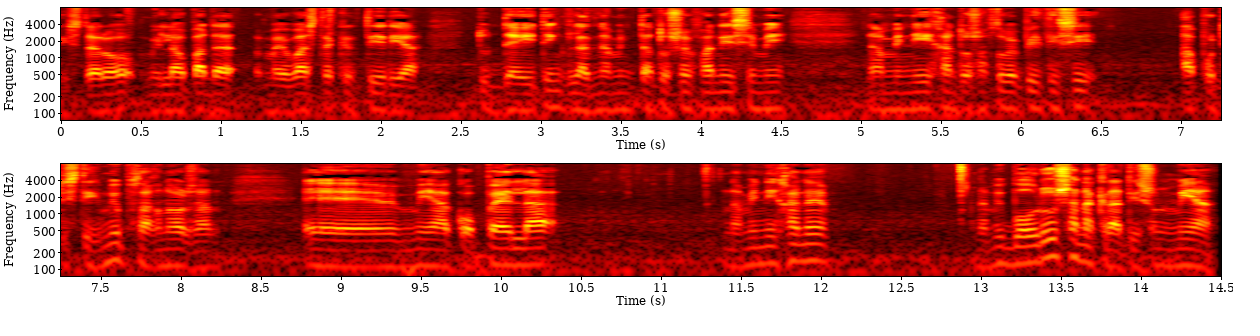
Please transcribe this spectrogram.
υστερώ, μιλάω πάντα με βάση τα κριτήρια του dating, δηλαδή να μην ήταν τόσο εμφανίσιμοι, να μην είχαν τόσο αυτοπεποίθηση από τη στιγμή που θα γνώριζαν ε, μια κοπέλα, να μην είχαν, να μην μπορούσαν να κρατήσουν μια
